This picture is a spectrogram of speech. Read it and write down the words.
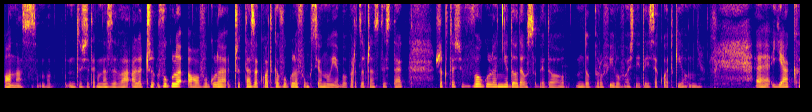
o nas, bo to się tak nazywa, ale czy w ogóle, o, w ogóle, czy ta zakładka w ogóle funkcjonuje, bo bardzo często jest tak, że ktoś w ogóle nie dodał sobie do, do profilu właśnie tej zakładki o mnie. E, jak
